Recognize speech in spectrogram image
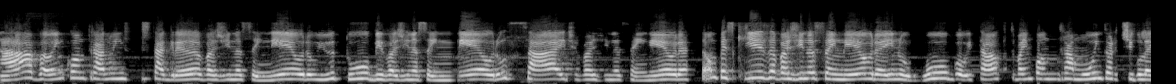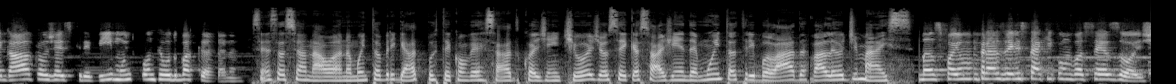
Ah, vão encontrar no Instagram Vagina Sem Neuro, o YouTube Vagina Sem Neuro, o site Vagina Sem Neura. Então pesquisa Vagina Sem Neuro aí no Google e tal, que tu vai encontrar muito artigo legal que eu já escrevi, muito conteúdo bacana. Sensacional, Ana. Muito obrigado por ter conversado com a gente hoje. Eu sei que a sua agenda é muito atribulada. Valeu demais. Mas foi um prazer estar aqui com vocês hoje.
